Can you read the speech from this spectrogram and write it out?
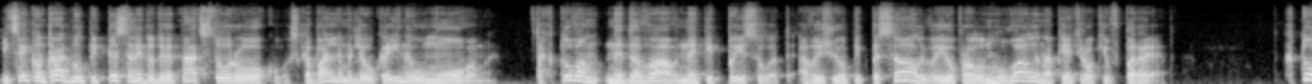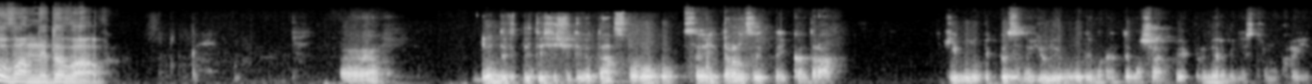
І цей контракт був підписаний до 2019 року з кабальними для України умовами. Так хто вам не давав не підписувати, а ви ж його підписали, ви його пролонгували на 5 років вперед. Хто вам не давав? Е, До 2019 року цей транзитний контракт, який було підписано Юлією Володимиром Тимошенко як прем'єр-міністром України.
